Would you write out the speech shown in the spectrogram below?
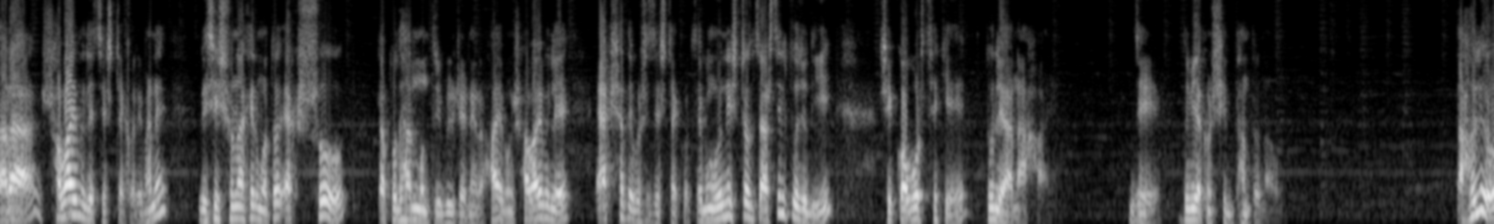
তারা সবাই মিলে চেষ্টা করে মানে ঋষি সোনাকের মতো একশোটা প্রধানমন্ত্রী ব্রিটেনের হয় এবং সবাই মিলে একসাথে বসে চেষ্টা করছে, এবং উইনিস্টন চার্চিলকে যদি সেই কবর থেকে তুলে আনা হয়, যে তুমি এখন সিদ্ধান্ত নাও। তাহলেও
